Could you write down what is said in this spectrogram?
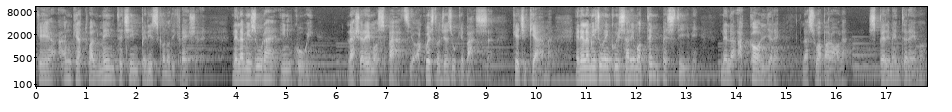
che anche attualmente ci impediscono di crescere. Nella misura in cui lasceremo spazio a questo Gesù che passa, che ci chiama, e nella misura in cui saremo tempestivi nell'accogliere la sua parola, sperimenteremo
